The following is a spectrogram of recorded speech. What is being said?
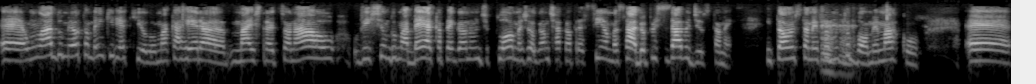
é, um lado meu também queria aquilo, uma carreira mais tradicional, vestindo uma beca, pegando um diploma, jogando chapéu para cima, sabe? Eu precisava disso também. Então, isso também foi uhum. muito bom, me marcou. É,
